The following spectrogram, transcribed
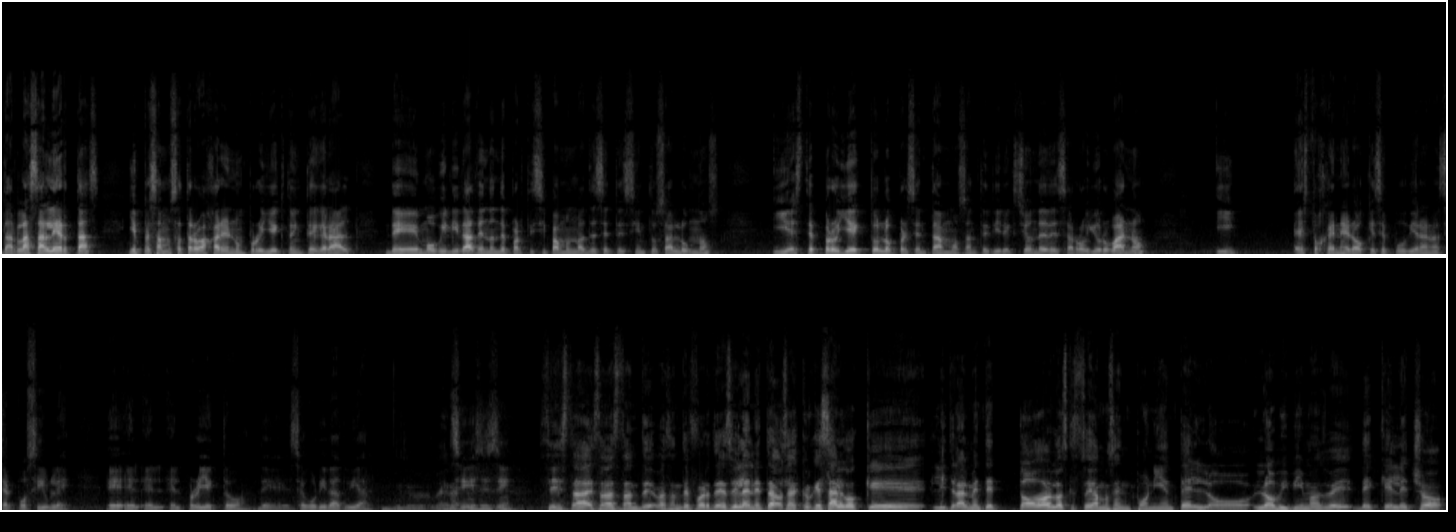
dar las alertas y empezamos a trabajar en un proyecto integral de movilidad en donde participamos más de 700 alumnos y este proyecto lo presentamos ante Dirección de Desarrollo Urbano y esto generó que se pudieran hacer posible el, el, el proyecto de seguridad vial. Sí, sí, sí. Sí, está, está bastante, bastante fuerte eso. Y la neta, o sea, creo que es algo que literalmente todos los que estudiamos en Poniente lo, lo vivimos, güey. De que el hecho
